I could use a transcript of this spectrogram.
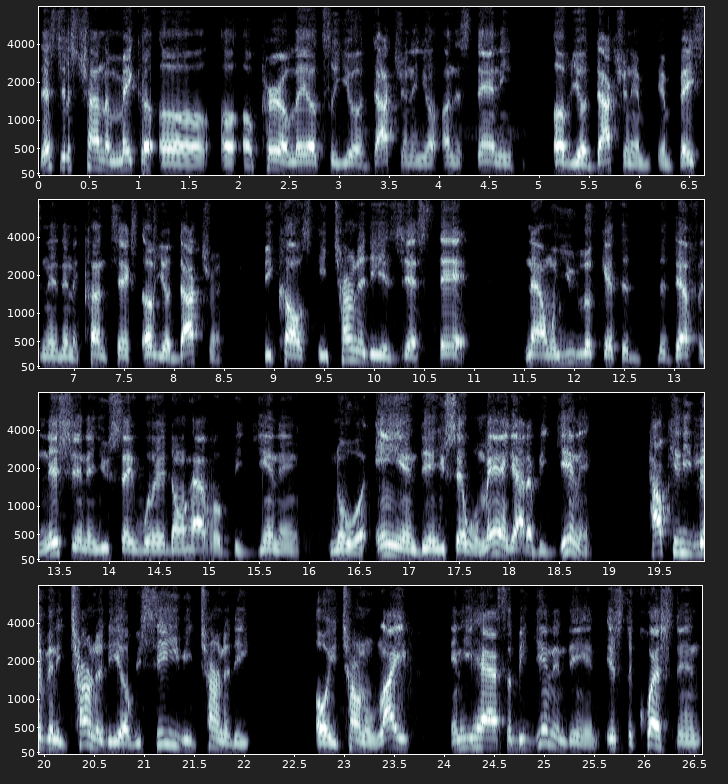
That's just trying to make a, a, a parallel to your doctrine and your understanding of your doctrine and, and basing it in the context of your doctrine, because eternity is just that. Now, when you look at the, the definition and you say, well, it don't have a beginning nor end, then you say, well, man got a beginning. How can he live in eternity or receive eternity or eternal life? And he has a beginning then. It's the question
